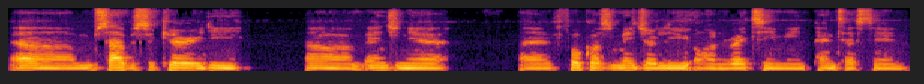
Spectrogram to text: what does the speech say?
um, cybersecurity um, engineer. I focus majorly on red teaming, pen testing,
